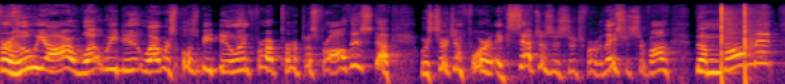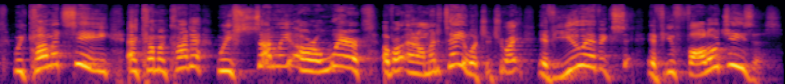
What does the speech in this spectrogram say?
for who we are, what we do, what we're supposed to be doing, for our purpose, for all this stuff. We're searching for acceptance, we're searching for relationships. For all. The moment we come and see and come in contact, we suddenly are aware of our. And I'm going to tell you what you're true. Right? If you have, if you follow Jesus,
